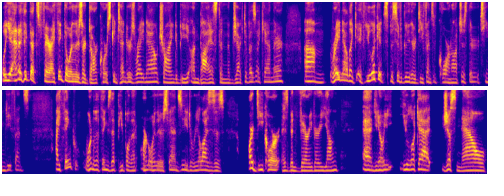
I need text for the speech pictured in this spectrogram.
Well, yeah, and I think that's fair. I think the Oilers are dark horse contenders right now, trying to be unbiased and objective as I can there. Um, right now, like if you look at specifically their defensive core, not just their team defense, I think one of the things that people that aren't Oilers fans need to realize is our D core has been very, very young. And you know, you look at just now,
